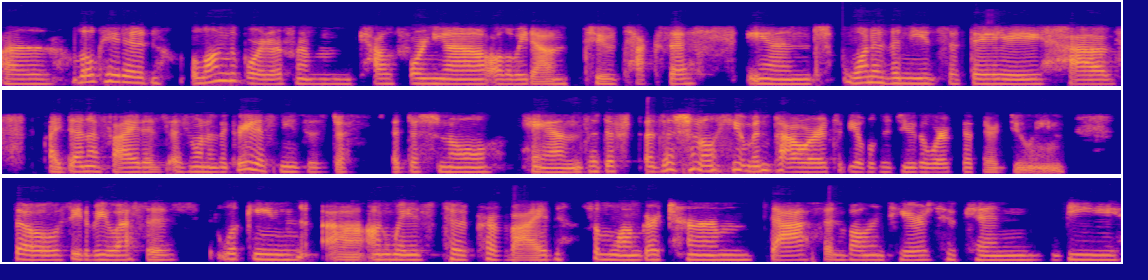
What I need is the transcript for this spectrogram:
are located along the border from California all the way down to Texas. And one of the needs that they have identified as, as one of the greatest needs is just additional hands, additional human power to be able to do the work that they're doing. So CWS is looking uh, on ways to provide some longer term staff and volunteers who can be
